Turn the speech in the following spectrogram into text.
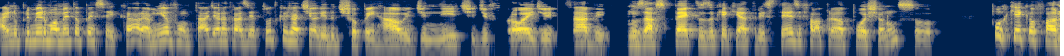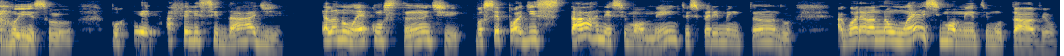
Aí, no primeiro momento, eu pensei, cara, a minha vontade era trazer tudo que eu já tinha lido de Schopenhauer, de Nietzsche, de Freud, sabe? Nos aspectos do que é a tristeza e falar para ela, poxa, eu não sou. Por que, que eu falo isso, Lu? Porque a felicidade ela não é constante. Você pode estar nesse momento experimentando, agora ela não é esse momento imutável.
